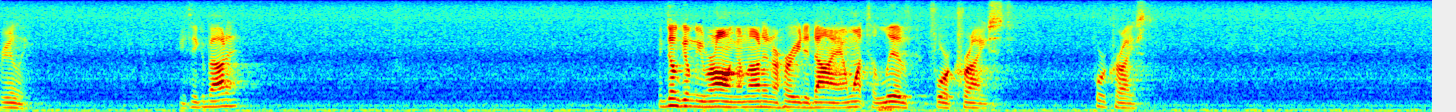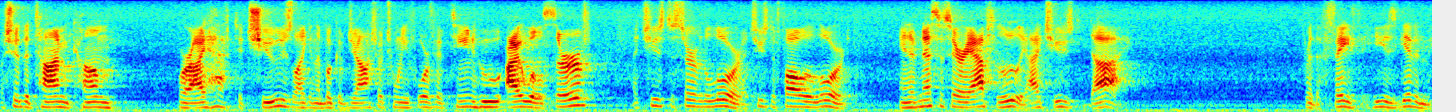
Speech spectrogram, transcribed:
Really. You think about it? And don't get me wrong, I'm not in a hurry to die. I want to live for Christ. For Christ. But should the time come where I have to choose, like in the book of Joshua 24 15, who I will serve, I choose to serve the Lord. I choose to follow the Lord. And if necessary, absolutely, I choose to die for the faith that He has given me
